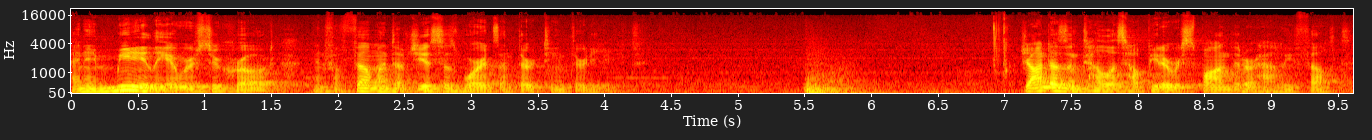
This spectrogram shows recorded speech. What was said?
And immediately a rooster crowed in fulfillment of Jesus' words in 1338. John doesn't tell us how Peter responded or how he felt.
